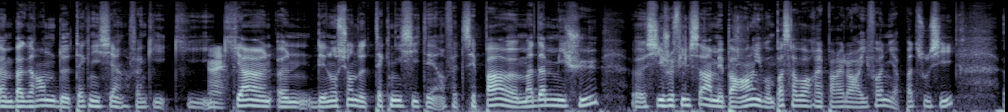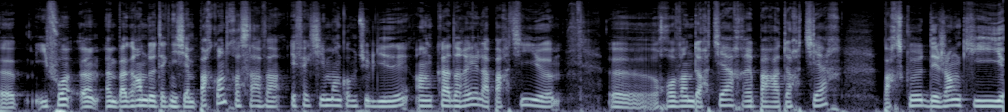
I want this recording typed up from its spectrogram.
un, background de technicien, enfin qui, qui, a des notions de technicité. En fait, c'est pas euh, Madame Michu. si je file ça à mes parents, ils vont pas savoir réparer leur iPhone, il n'y a pas de souci. il faut un, background de technicien. Par contre, ça va effectivement, comme tu le disais, encadrer la partie revendeur tiers, réparateur tiers, parce que des gens qui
